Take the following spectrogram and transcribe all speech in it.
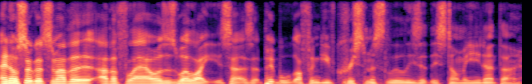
and also got some other other flowers as well. Like so, so people often give Christmas lilies at this time of year, don't they?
